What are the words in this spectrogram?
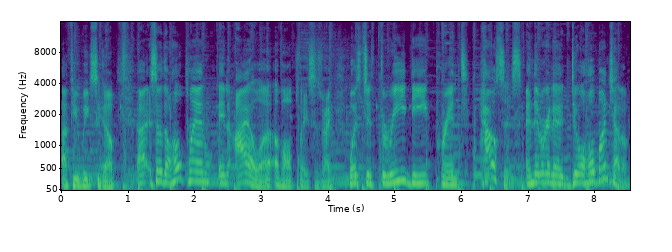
a few weeks ago. Uh, so, the whole plan in Iowa, of all places, right, was to 3D print houses. And they were going to do a whole bunch of them.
